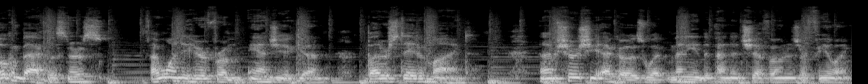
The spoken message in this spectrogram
Welcome back, listeners. I wanted to hear from Angie again about her state of mind, and I'm sure she echoes what many independent chef owners are feeling.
